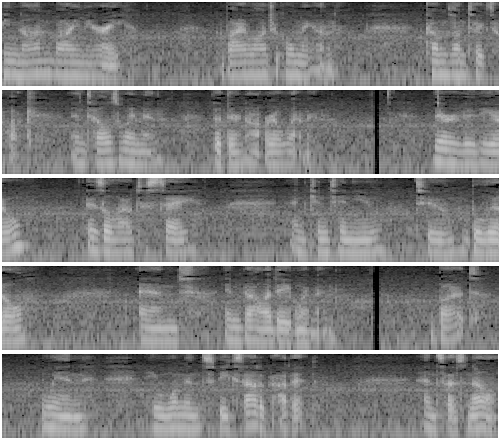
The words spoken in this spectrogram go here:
a non binary biological man comes on TikTok and tells women that they're not real women. Their video is allowed to stay and continue to belittle and invalidate women. But when a woman speaks out about it and says, No,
